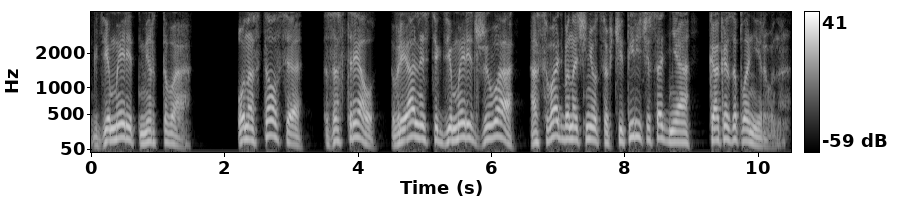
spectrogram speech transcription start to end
где Мэрит мертва. Он остался застрял в реальности, где Мэрит жива, а свадьба начнется в 4 часа дня, как и запланировано.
